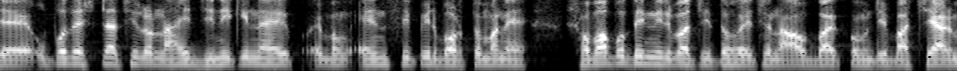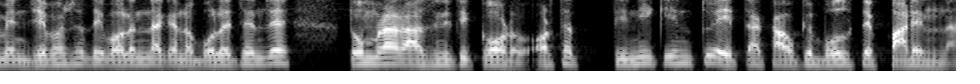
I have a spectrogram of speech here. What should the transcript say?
যে উপদেষ্টা ছিল নাহিদ, যিনি কি কিনা এবং এনসিপির বর্তমানে সভাপতি নির্বাচিত হয়েছেন, আহ্বায়ক কমিটি বা চেয়ারম্যান, যে ভাষাতেই বলেন না কেন, বলেছেন যে তোমরা রাজনীতি করো। অর্থাৎ তিনি কিন্তু এটা কাউকে বলতে পারেন না।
